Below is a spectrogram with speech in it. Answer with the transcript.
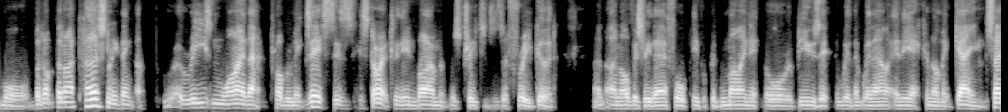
more. But but I personally think a reason why that problem exists is historically the environment was treated as a free good. And, and obviously, therefore, people could mine it or abuse it with, without any economic gain. So,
